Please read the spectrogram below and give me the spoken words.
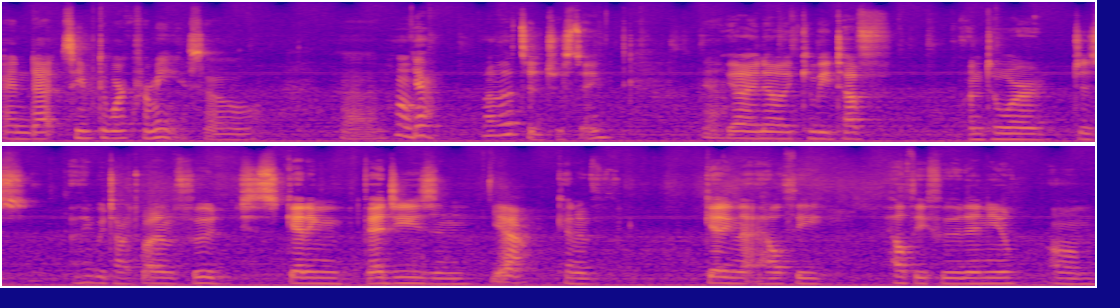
and that seemed to work for me so uh, Huh. yeah Oh, that's interesting. Yeah. Yeah, I know it can be tough on tour. Just, I think we talked about it in the food, just getting veggies and yeah kind of getting that healthy, healthy food in you. Um,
